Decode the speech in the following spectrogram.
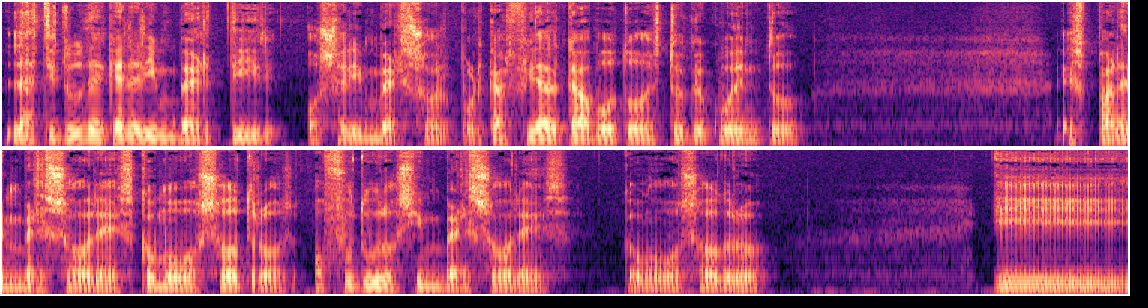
La actitud de querer invertir o ser inversor, porque al fin y al cabo todo esto que cuento es para inversores como vosotros o futuros inversores como vosotros y,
